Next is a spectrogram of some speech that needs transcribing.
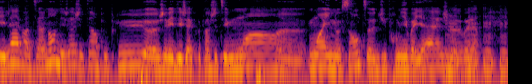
Et là, à 21 ans, déjà, j'étais un peu plus... euh, j'avais déjà... Enfin, j'étais moins, euh, moins innocente du premier voyage, euh, Mm, voilà. mm, mm.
